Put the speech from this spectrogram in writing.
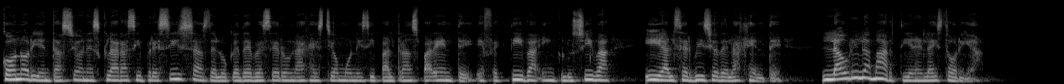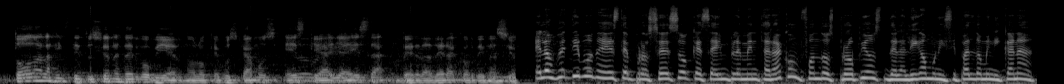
con orientaciones claras y precisas de lo que debe ser una gestión municipal transparente, efectiva, inclusiva y al servicio de la gente. Lauri Lamar tiene la historia. Todas las instituciones del gobierno lo que buscamos es que haya esa verdadera coordinación. El objetivo de este proceso, que se implementará con fondos propios de la Liga Municipal Dominicana,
